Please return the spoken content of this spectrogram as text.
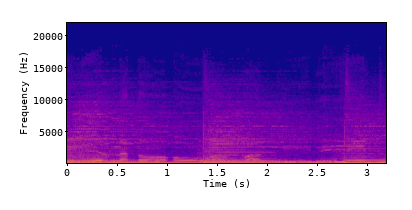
Marahil na to o ang pag-ibig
